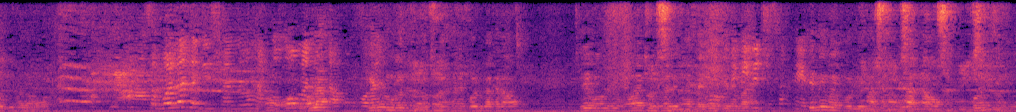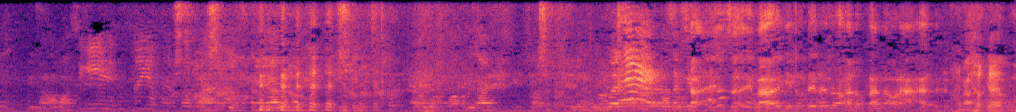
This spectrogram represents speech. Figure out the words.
So, wala na din siya, no? Oo, Natuko man na akong Kini mo gud sa problema ka na ako. Di mo yung mga problema ka sa iyo kini ma. Kini may problema sa mga tao. Kuno sa ginawa. Sige, kaya ka na Ah, yung kanilang lang. Ano mo, mga kulian. Sa, sa iba, gino ito, hanap ka na wala. Hanap ka. Ako.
